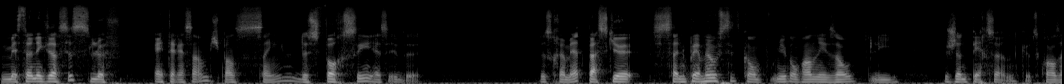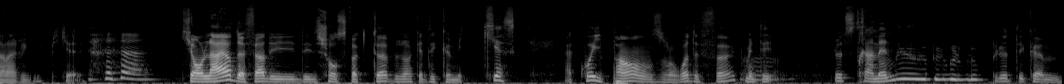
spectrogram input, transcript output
mais c'est un exercice le intéressant, puis je pense sain, là, de se forcer à essayer de de se remettre parce que ça nous permet aussi de comp- mieux comprendre les autres, les jeunes personnes que tu croises dans la rue, puis que qui ont l'air de faire des, des choses fucked up, genre que t'es comme mais qu'est-ce à quoi ils pensent, genre what the fuck, mais t'es Mm. Là, tu te ramènes, puis là, t'es comme.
